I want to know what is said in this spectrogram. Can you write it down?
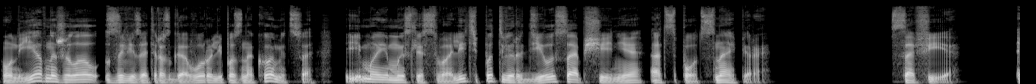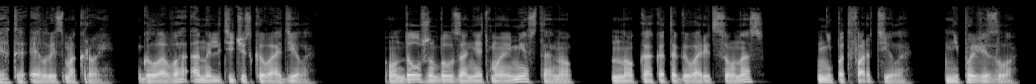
Он явно желал завязать разговор или познакомиться, и мои мысли свалить подтвердило сообщение от спот-снайпера. София. Это Элвис Макрой, глава аналитического отдела. Он должен был занять мое место, но, но как это говорится у нас, не подфартило, не повезло.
